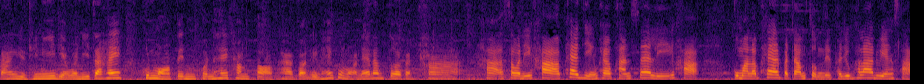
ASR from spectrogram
ตั้งอยู่ที่นี่เดี๋ยววันนี้จะให้คุณหมอเป็นคนให้คำตอบค่ะ ก่อนอื่นให้คุณหมอแนะนำตัวกันค่ะ ค่ะ สวัสดีค่ะ แพทย์หญิงแพรวพันธ์แซ่ลีค่ะ กุมารแพทย์ประจำสมเด็จพระยุพราชเวียงสา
